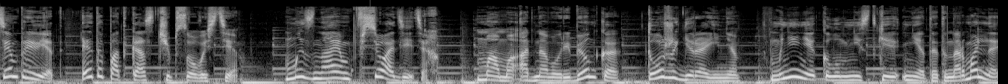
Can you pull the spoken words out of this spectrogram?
Всем привет! Это подкаст «Чипсовости». Мы знаем все о детях. Мама одного ребенка тоже героиня. Мнение колумнистки «Нет, это нормально»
